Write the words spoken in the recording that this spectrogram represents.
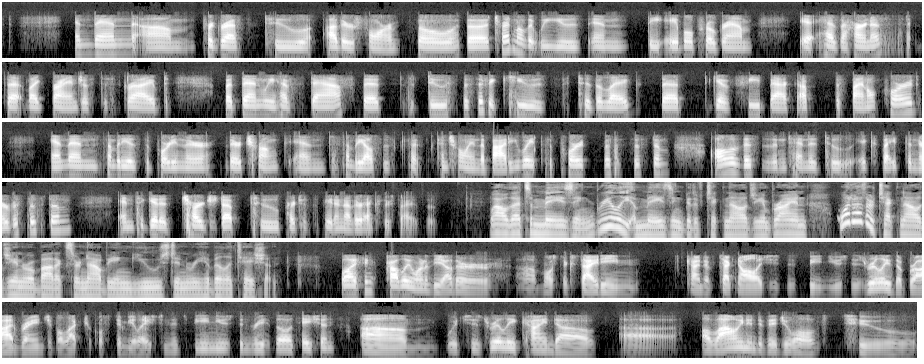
and then um, progress to other forms. So the treadmill that we use in the ABLE program, it has a harness that, like Brian just described, but then we have staff that do specific cues to the legs that give feedback up the spinal cord, and then somebody is supporting their their trunk, and somebody else is c- controlling the body weight support with the system. All of this is intended to excite the nervous system and to get it charged up to participate in other exercises. Wow, that's amazing. Really amazing bit of technology. And Brian, what other technology and robotics are now being used in rehabilitation? Well, I think probably one of the other uh, most exciting kind of technologies that's being used is really the broad range of electrical stimulation that's being used in rehabilitation, um, which is really kind of uh, allowing individuals to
